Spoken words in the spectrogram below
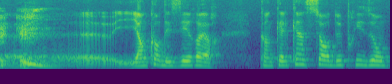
Euh, il y a encore des erreurs. Quand quelqu'un sort de prison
